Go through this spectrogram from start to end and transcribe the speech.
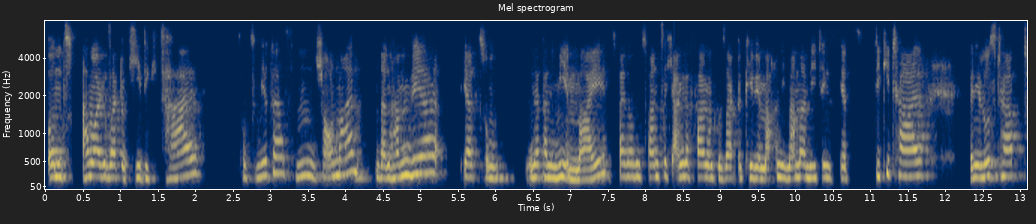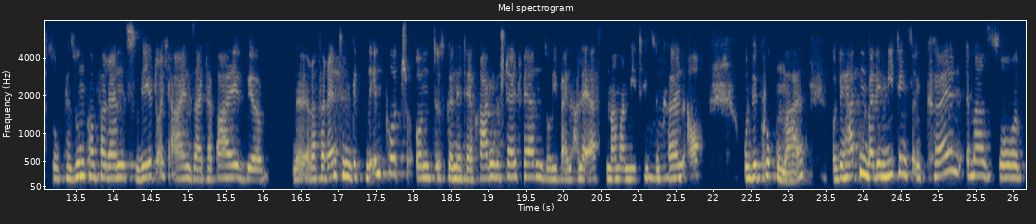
Und haben mal gesagt, okay, digital funktioniert das? Hm, schauen mal. Und dann haben wir ja zum, in der Pandemie im Mai 2020 angefangen und gesagt, okay, wir machen die Mama-Meetings jetzt digital wenn ihr Lust habt, so per Zoom-Konferenz, wählt euch ein, seid dabei. Wir eine Referentin gibt einen Input und es können hinterher Fragen gestellt werden, so wie bei den allerersten Mama-Meetings mhm. in Köln auch. Und wir gucken mal. Und wir hatten bei den Meetings in Köln immer so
